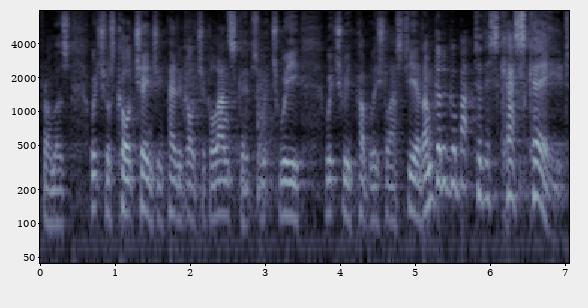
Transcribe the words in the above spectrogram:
from us, which was called Changing Pedagogical Landscapes, which we, which we published last year. And I'm going to go back to this cascade,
